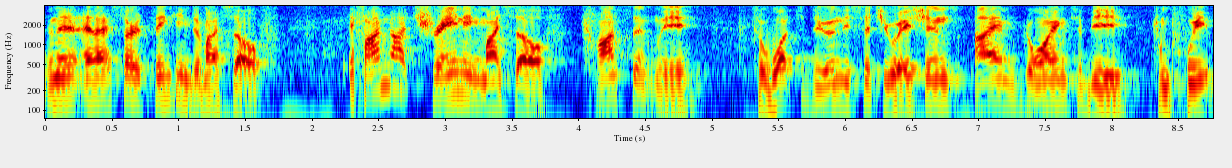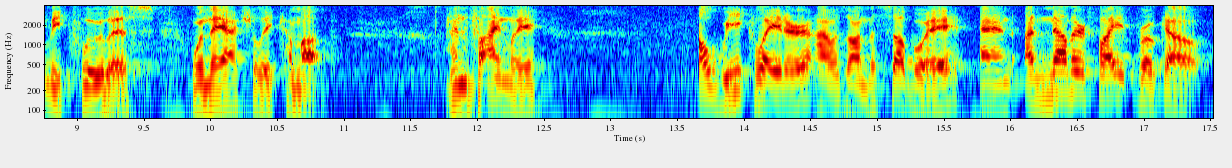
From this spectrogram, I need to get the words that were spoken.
And then and I started thinking to myself, if I'm not training myself constantly to what to do in these situations, I am going to be completely clueless when they actually come up. And finally, a week later, I was on the subway and another fight broke out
